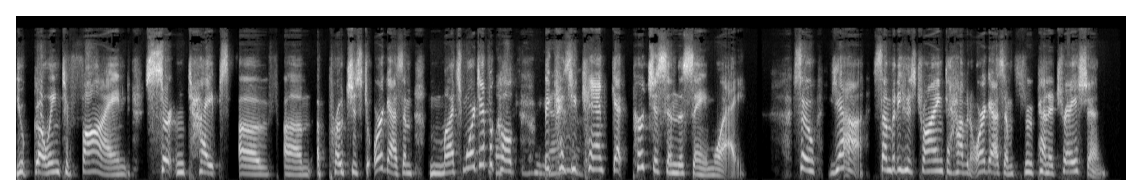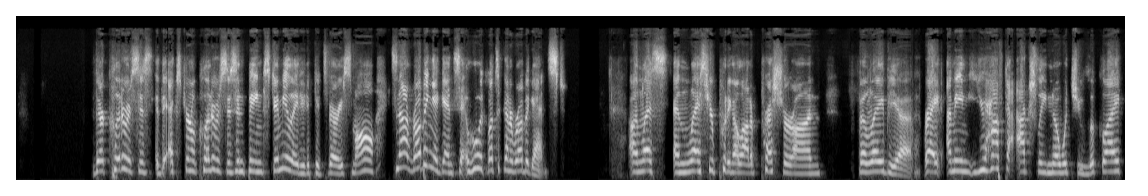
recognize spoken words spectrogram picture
you're going to find certain types of um, approaches to orgasm much more difficult because you can't get purchase in the same way. So, yeah, somebody who's trying to have an orgasm through penetration, their clitoris is the external clitoris isn't being stimulated if it's very small. It's not rubbing against it. Who, what's it going to rub against? Unless, unless you're putting a lot of pressure on the labia, right? I mean, you have to actually know what you look like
